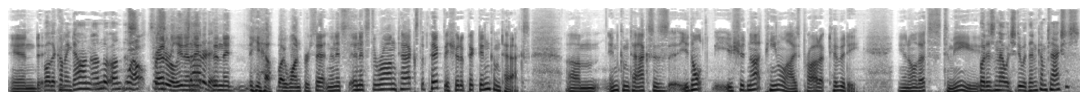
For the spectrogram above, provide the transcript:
And well, they're coming down on, the, on this, well federally. Then Saturday. They, then they yeah by one percent, and then it's and it's the wrong tax to pick. They should have picked income tax. Um, income taxes you don't you should not penalize productivity. You know that's to me. But isn't that what you do with income taxes?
